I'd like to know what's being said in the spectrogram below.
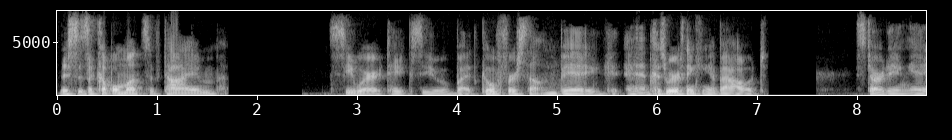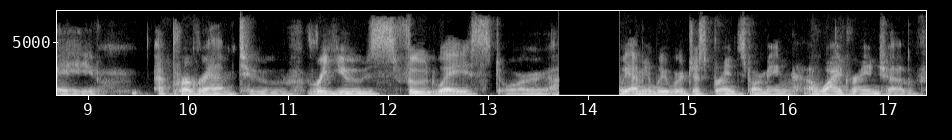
this is a couple months of time. See where it takes you but go for something big. And because we were thinking about starting a a program to reuse food waste or we, I mean, we were just brainstorming a wide range of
